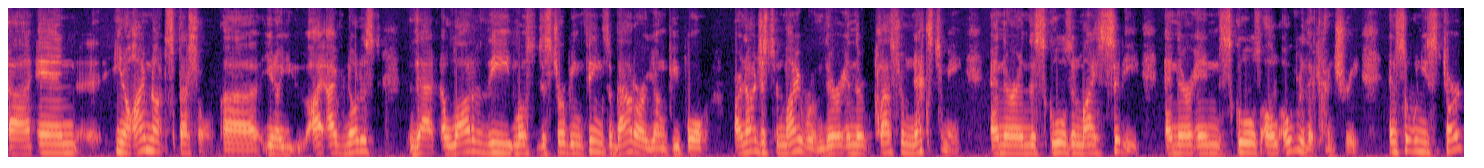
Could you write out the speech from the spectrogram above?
Uh, and, you know, I'm not special. Uh, you know, you, I, I've noticed that a lot of the most disturbing things about our young people are not just in my room, they're in the classroom next to me, and they're in the schools in my city, and they're in schools all over the country. And so when you start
